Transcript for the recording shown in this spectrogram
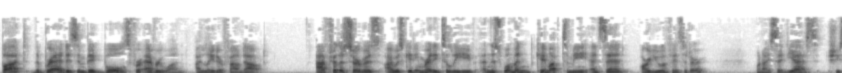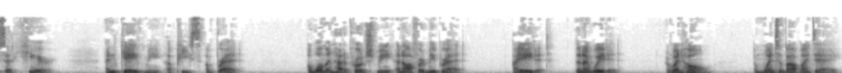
But the bread is in big bowls for everyone, I later found out. After the service, I was getting ready to leave and this woman came up to me and said, are you a visitor? When I said yes, she said, here, and gave me a piece of bread. A woman had approached me and offered me bread. I ate it. Then I waited. I went home and went about my day.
